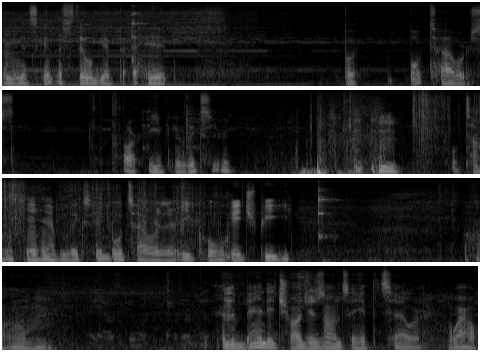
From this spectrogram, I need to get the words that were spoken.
I mean, it's gonna still get that hit. But both towers are even elixir. both towers can't have elixir. Both towers are equal HP. Um, and the bandit charges on to hit the tower. Wow.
